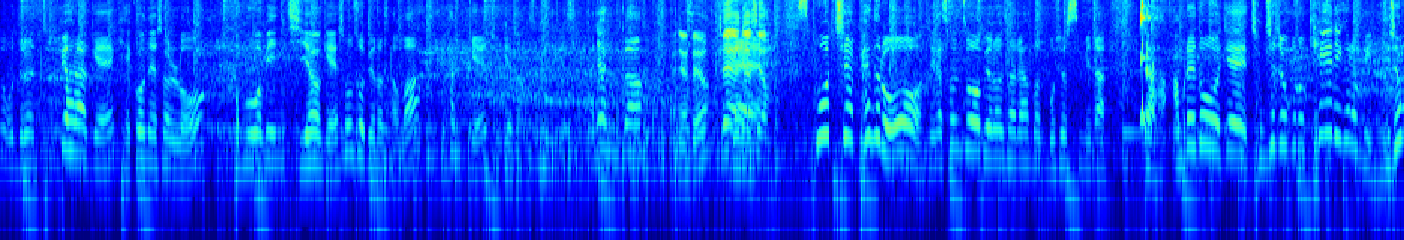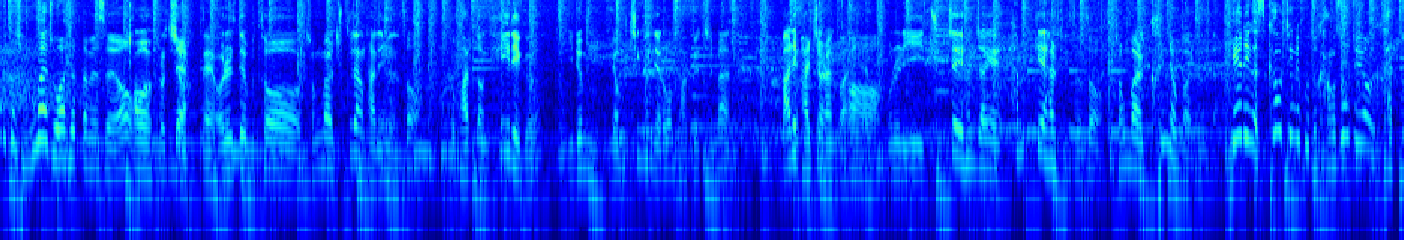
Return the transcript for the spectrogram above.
오늘은 특별하게 개건 해설로 법무법인 지역의 손소 변호사와 함께 중계 방송 해드리겠습니다. 안녕하십니까? 안녕하세요. 네, 안녕하세요. 스포츠 팬으로 제가 손소 변호사를 한번 모셨습니다. 자, 아무래도 이제 전체적으로 K리그를 그 예전부터 정말 좋아하셨다면서요. 어 그렇죠. 네. 네. 어릴 때부터 정말 축구장 다니면서 그 봤던 K리그 이름 명칭은 여러 번 바뀌었지만 많이 발전한 것 같아요. 어. 오늘 이 축제 현장에 함께 할 수 있어서 정말 큰 영광입니다. K리그 스카우팅 리포트 강성주 형 같이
